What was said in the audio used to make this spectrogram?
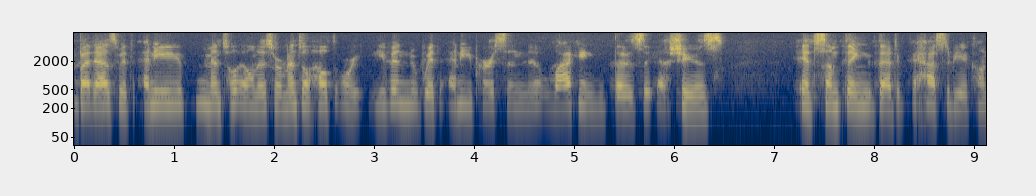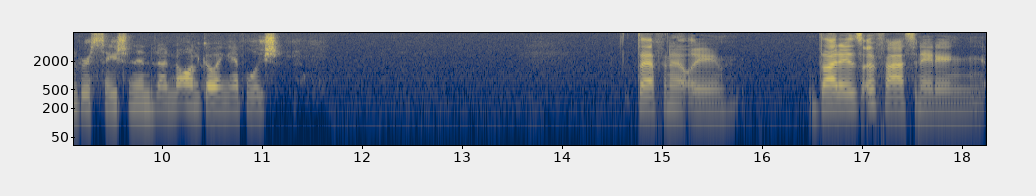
But as with any mental illness or mental health, or even with any person lacking those issues, it's something that has to be a conversation and an ongoing evolution. Definitely. That is a fascinating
